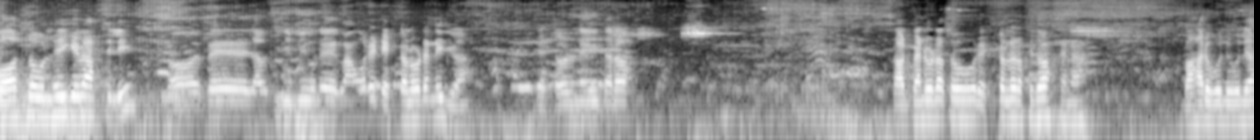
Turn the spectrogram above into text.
बस ओक आसली तो ये जाऊँगी गोटे कम गोटे डेटल गोटे नहीं जावा डेटल नहीं तार सर्ट पैंट गुटा सब डेटल रखीद कहीं बाहर बुले बुले आ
